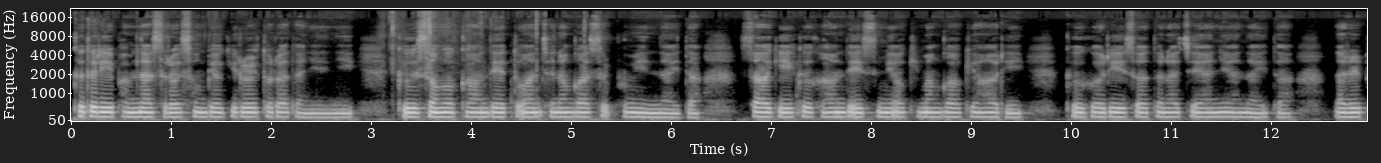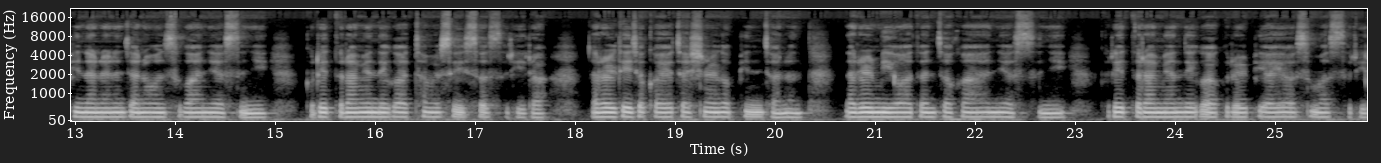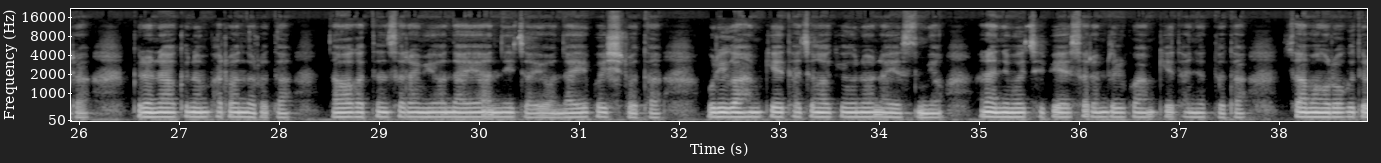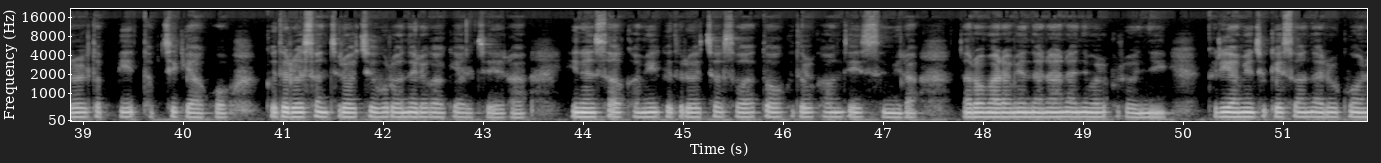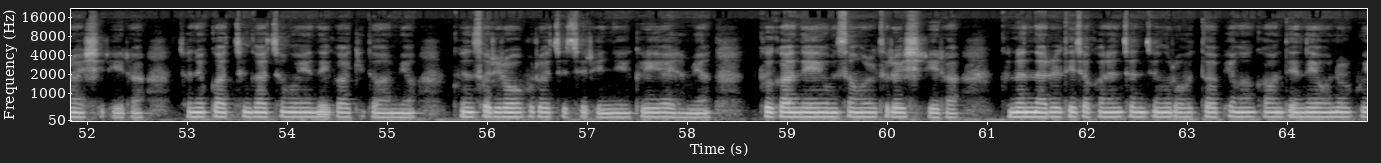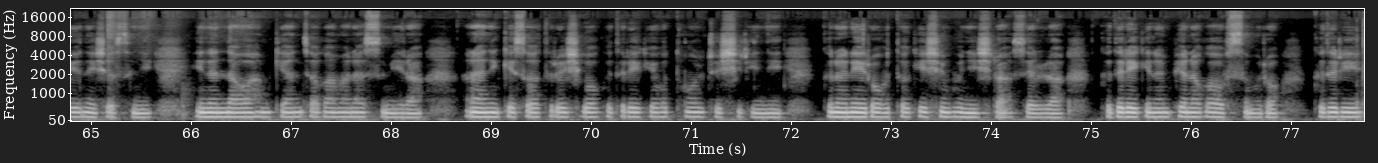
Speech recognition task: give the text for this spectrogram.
그들이 밤낮으로 성벽 위를 돌아다니니 그 성읍 가운데 또한 재난과 슬픔이 있나이다. 싹이 그 가운데 있으며 기만과 경활이 그 거리에서 떠나지 아니하나이다. 나를 비난하는 자는 원수가 아니었으니 그랬더라면 내가 참을 수 있었으리라. 나를 대적하여 자신을 높인 자는 나를 미워하던 자가 아니었으니 그랬더라면 내가 그를 피하여 숨었으리라. 그러나 그는 바로 너로다. 나와 같은 사람이여 나의 안내자여 나의 벌시로다. 우리가 함께 다정하게 의논하였으며 하나님의 집에 사람들과 함께 다녔도다. 사망으로 그들을 덮비, 덮치게 하고 그들을 산지로 지구로 내려가게 할지라. 이는 사악함이 그들의 저수와 또 그들 가운데 있음이라. 나로 말하면 나는 하나님을 부르니 그리하면 주께서 나를 구원하시리라. 저녁과 아침과 정오에 내가 기도하며 큰 소리로 부르짖으리니 그리하면 그가 내 음성을 들으시리라. 그는 나를 대적하는 전쟁으로부터 평안 가운데 내 혼을 구해내셨으니 이는 나와 함께한 자가 많았음이라. 하나님께서 들으시고 그들에게 고통을 주시리니 그는 애로부터 계신 분이시라 셀라. 그들에게는 변화가 없으므로 그들이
